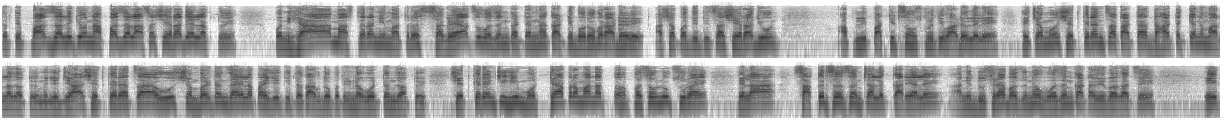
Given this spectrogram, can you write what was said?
तर ते पास झालं किंवा नापास झालं असा शेरा द्यायला लागतोय. पण ह्या मास्तरांनी मात्र सगळ्याच वजन काट्यांना काटे बरोबर आढळले अशा पद्धतीचा शेरा देऊन आपली पाकिट संस्कृती वाढवलेली आहे. ह्याच्यामुळे शेतकऱ्यांचा काटा दहा टक्क्यानं मारला जातोय. म्हणजे ज्या शेतकऱ्याचा ऊस शंभर टन जायला पाहिजे तिथं कागदोपत्री नव्वद टन जातोय. शेतकऱ्यांची ही मोठ्या प्रमाणात फ- फसवणूक सुरू आहे. याला साखर सहसंचालक कार्यालय आणि दुसऱ्या बाजूनं वजन काटा विभागाचे एक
